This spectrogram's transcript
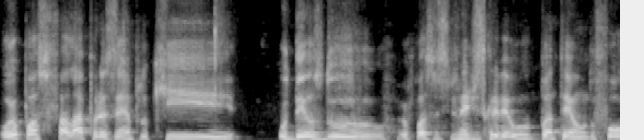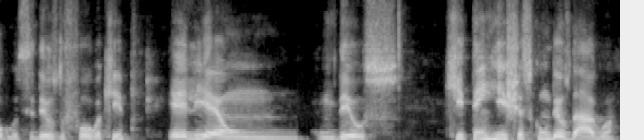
Ou eu posso falar, por exemplo, que o deus do. Eu posso simplesmente descrever o panteão do fogo, esse deus do fogo aqui. Ele é um, um deus que tem rixas com o deus da água.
